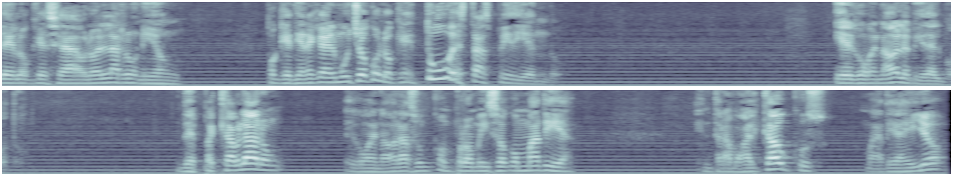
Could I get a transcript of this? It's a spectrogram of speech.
de lo que se habló en la reunión, porque tiene que ver mucho con lo que tú estás pidiendo. Y el gobernador le pide el voto. Después que hablaron, el gobernador hace un compromiso con Matías, entramos al caucus, Matías y yo,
